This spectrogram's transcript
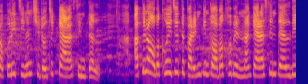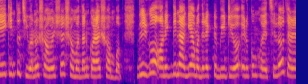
সকলেই চিনেন, সেটা হচ্ছে ক্যারাসিন তেল আপনারা অবাক হয়ে যেতে পারেন, কিন্তু অবাক হবেন না। ক্যারাসিন তেল দিয়ে কিন্তু জীবাণু সমস্যার সমাধান করা সম্ভব। দীর্ঘ অনেক দিন আগে আমাদের একটা ভিডিও এরকম হয়েছিল, যারা,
